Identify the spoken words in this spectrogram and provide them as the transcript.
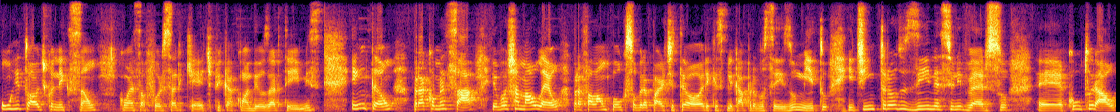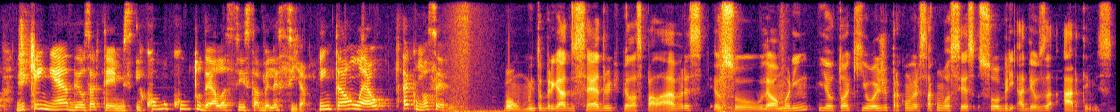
um ritual de conexão com essa força arquétipica, com a deusa Artemis. Então, para começar, eu vou chamar o Léo para falar um pouco sobre a parte teórica, explicar para vocês o mito e te introduzir nesse universo é, cultural de quem é a deusa Artemis e como o culto dela se estabelecia. Então, Léo, é com você. Bom, muito obrigado Cedric pelas palavras. Eu sou o Léo Amorim e eu tô aqui hoje para conversar com vocês sobre a deusa Artemis.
